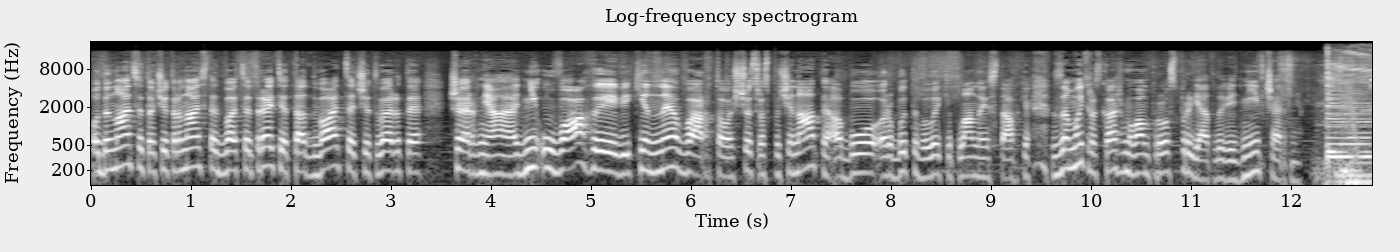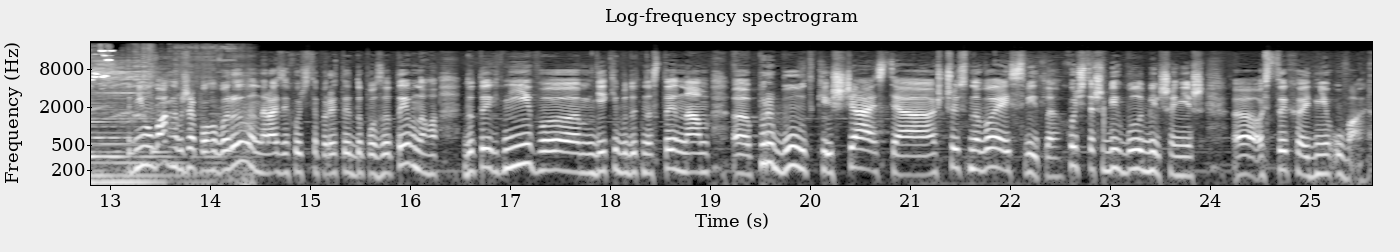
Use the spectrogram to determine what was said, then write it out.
11, 14, 23 та 24 червня. Дні уваги, в які не варто щось розпочинати або робити великі плани і ставки. За мить розкажемо вам про сприятливі дні в червні. Дні уваги вже поговорили. Наразі хочеться перейти до позитивного, до тих днів, е, які будуть нести нам е, прибутки, щастя, щось нове і світле. Хочеться, щоб їх було більше ніж е, ось цих днів уваги.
